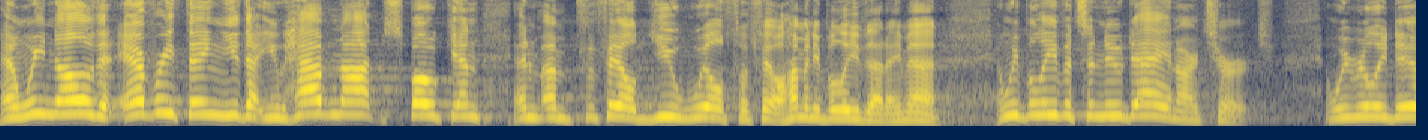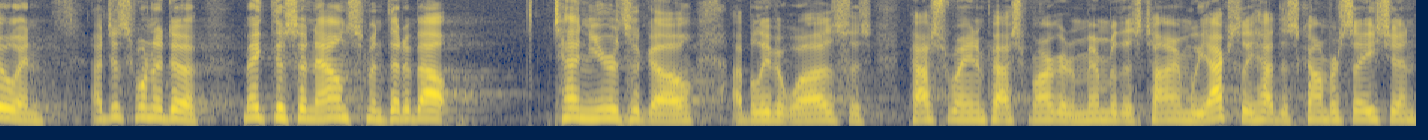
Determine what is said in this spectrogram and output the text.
And we know that everything you, that you have not spoken and, and fulfilled you will fulfill. How many believe that? Amen. And we believe it's a new day in our church and we really do. And I just wanted to make this announcement that about 10 years ago, I believe it was, as Pastor Wayne and Pastor Margaret remember this time, we actually had this conversation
